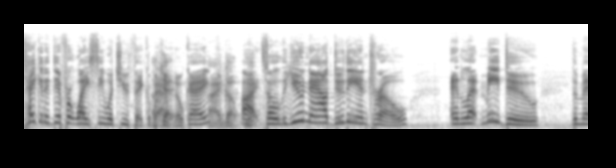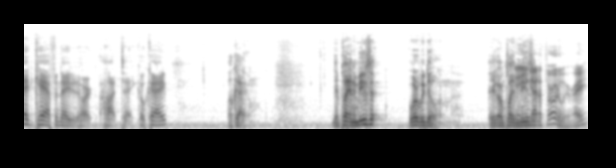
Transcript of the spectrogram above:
take it a different way. See what you think about Okay. it. Okay. All right, go. All Yep. right. So you now do the intro, and let me do the med caffeinated hot, hot take. Okay. Okay. They playing the music. What are we doing? Are you gonna play the Yeah, you got to throw to it, right?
